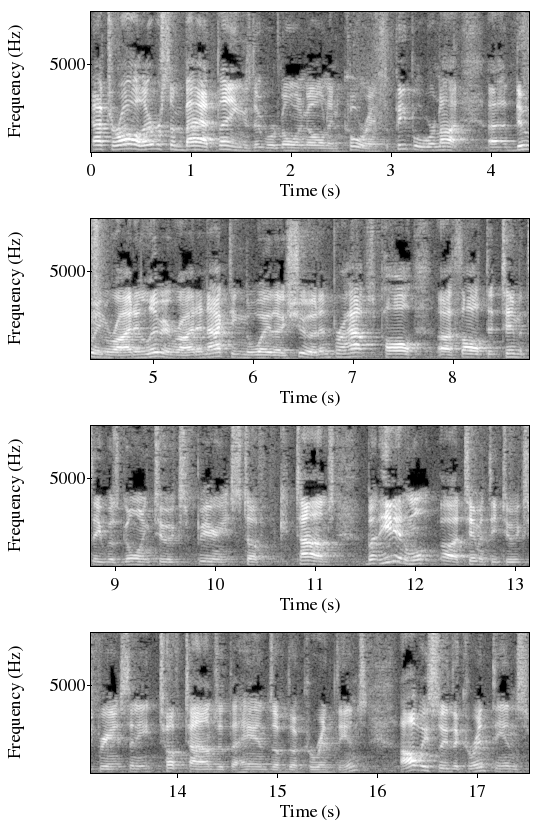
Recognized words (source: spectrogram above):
After all, there were some bad things that were going on in Corinth. The people were not uh, doing right and living right and acting the way they should. And perhaps Paul uh, thought that Timothy was going to experience tough times, but he didn't want uh, Timothy to experience any tough times at the hands of the Corinthians. Obviously, the Corinthians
